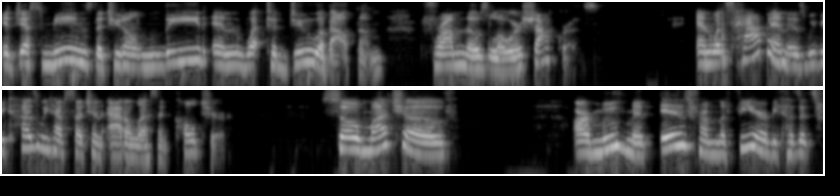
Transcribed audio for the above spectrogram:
It just means that you don't lead in what to do about them from those lower chakras. And what's happened is we because we have such an adolescent culture so much of our movement is from the fear because it's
